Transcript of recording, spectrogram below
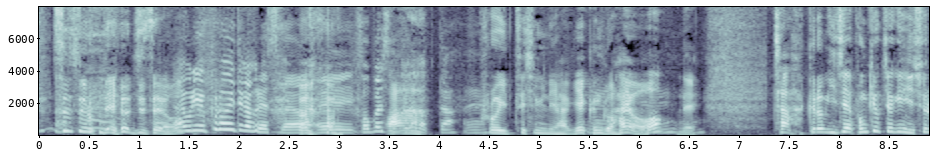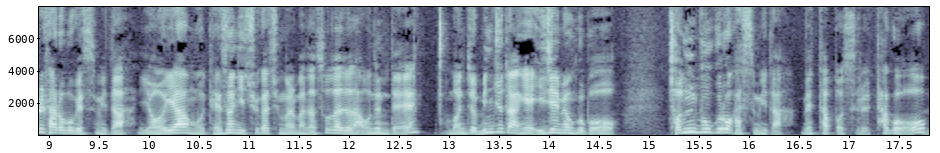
스스로 내려주세요. 아, 우리 프로이드가 그랬어요. 에이, 버블 속이란 아, 없다. 에 프로이트 심리학에 근거하여. 네. 네. 자, 그럼 이제 본격적인 이슈를 다뤄보겠습니다. 여야 뭐 대선 이슈가 주말마다 쏟아져 나오는데 먼저 민주당의 이재명 후보 전북으로 갔습니다. 메타버스를 타고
